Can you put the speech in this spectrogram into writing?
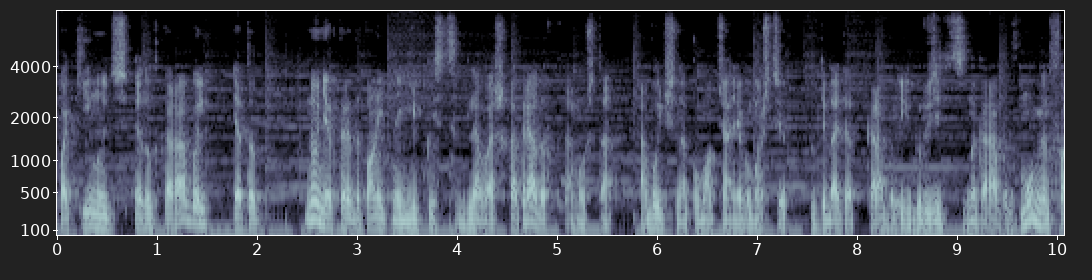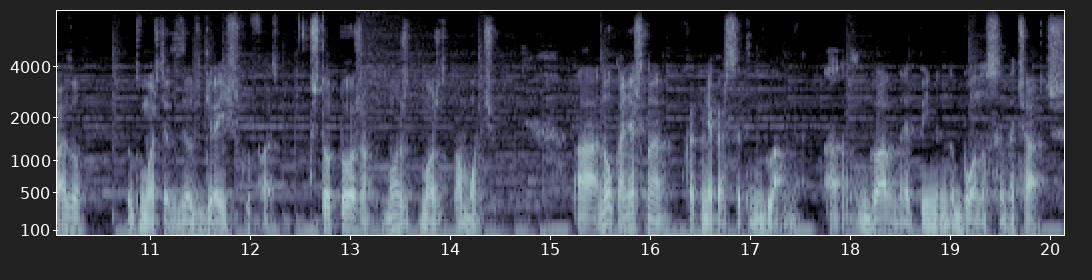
покинуть этот корабль. Это ну, некоторая дополнительная гибкость для ваших отрядов, потому что обычно по умолчанию вы можете покидать этот корабль или грузиться на корабль в мувмент фазу. Тут вы можете это сделать в героическую фазу, что тоже может, может помочь. А, но, конечно, как мне кажется, это не главное. А, главное это именно бонусы на чардж,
